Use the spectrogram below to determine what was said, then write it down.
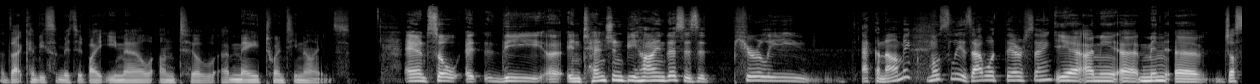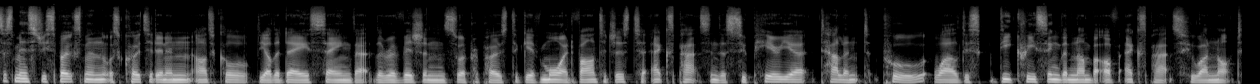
that can be submitted by email until uh, May 29th. And so uh, the uh, intention behind this is it purely economic mostly? Is that what they're saying? Yeah, I mean, uh, Min, uh, Justice Ministry spokesman was quoted in an article the other day saying that the revisions were proposed to give more advantages to expats in the superior talent pool while dis- decreasing the number of expats who are not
